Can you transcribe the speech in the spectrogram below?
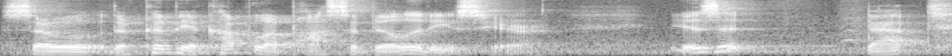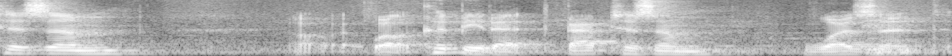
So there could be a couple of possibilities here. Is it baptism? Uh, well, it could be that baptism wasn't,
